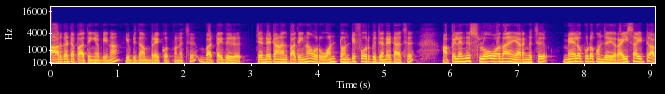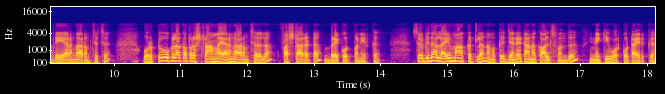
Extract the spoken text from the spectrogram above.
டார்கெட்டை பார்த்தீங்க அப்படின்னா இப்படி தான் பிரேக் அவுட் பண்ணுச்சு. பட் இது ஜென்ரேட் ஆனது பார்த்தீங்கன்னா ஒரு ஒன் டுவெண்ட்டி ஃபோருக்கு ஜென்ரேட் ஆச்சு. அப்போலேருந்து ஸ்லோவாக தான் இறங்குச்சு. மேலே கூட கொஞ்சம் ரைஸ் ஆகிட்டு அப்படியே இறங்க ஆரம்பிச்சிச்சு. ஒரு டூ ஓ கிளாக் அப்புறம் ஸ்ட்ராங்காக இறங்க ஆரம்பிச்சதில் ஃபஸ்ட் டாரட்டை பிரேக் அவுட் பண்ணியிருக்கு ஸோ இப்படி தான் லைவ் மார்க்கெட்டில் நமக்கு ஜென்ரேட் ஆன கால்ஸ் வந்து இன்றைக்கி ஒர்க் அவுட் ஆயிருக்கு.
